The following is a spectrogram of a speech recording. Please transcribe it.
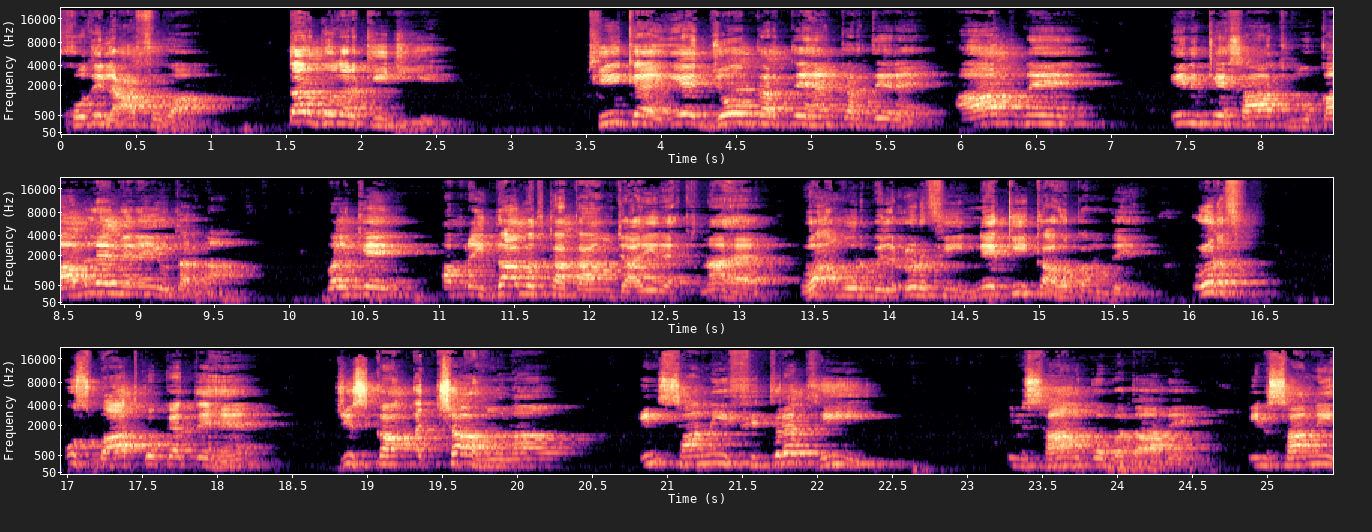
خود العفو در گزر کیجیے ٹھیک ہے، یہ جو کرتے ہیں، کرتے رہیں۔ آپ نے ان کے ساتھ مقابلے میں نہیں اترنا۔ بلکہ اپنی دعوت کا کام جاری رکھنا ہے۔ وہ امر بالعرفی نیکی کا حکم دے عرف اس بات کو کہتے ہیں جس کا اچھا ہونا انسانی فطرت ہی انسان کو بتا دے۔ انسانی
